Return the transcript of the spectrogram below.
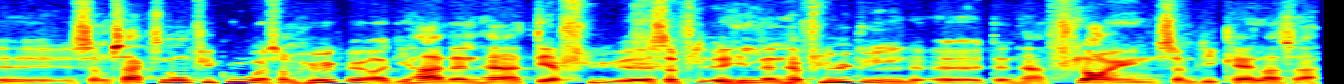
øh, som sagt sådan nogle figurer som Høgge, og de har den her, der fly, altså fly, hele den her flygel, øh, den her fløjen, som de kalder sig,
